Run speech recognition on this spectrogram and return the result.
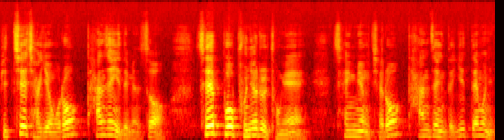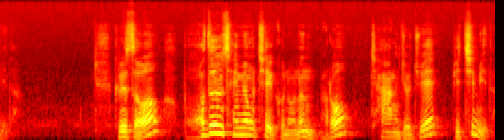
빛의 작용으로 탄생이 되면서 세포 분열을 통해 생명체로 탄생되기 때문입니다. 그래서 모든 생명체의 근원은 바로 창조주의 빛입니다.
